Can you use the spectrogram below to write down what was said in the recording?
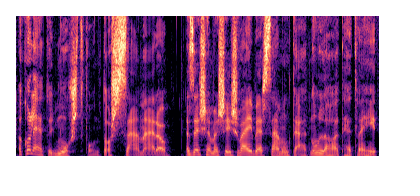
akkor lehet, hogy most fontos számára. Az SMS és Viber számunk tehát 0677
